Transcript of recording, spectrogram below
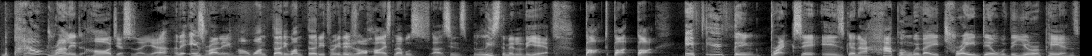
the pound rallied hard yesterday, yeah? And it is rallying hard. 131.33. These are our highest levels uh, since at least the middle of the year. But, but, but, if you think Brexit is going to happen with a trade deal with the Europeans,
